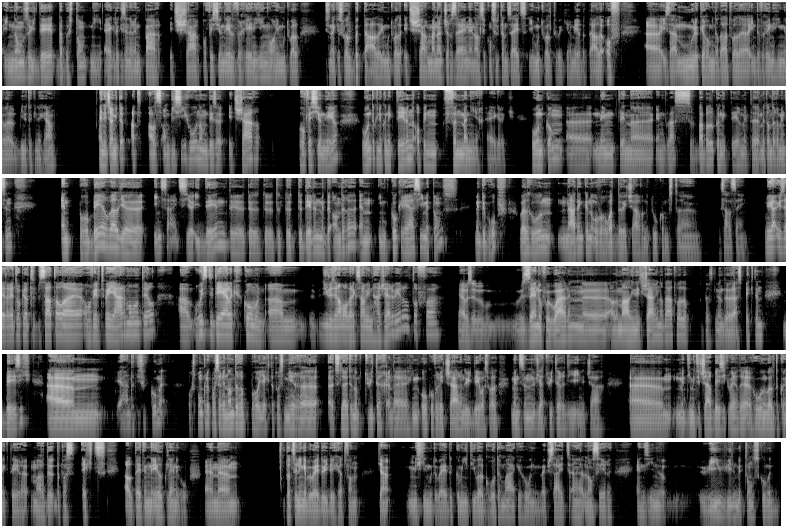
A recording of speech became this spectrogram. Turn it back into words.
In onze idee, dat bestond niet. Eigenlijk zijn er een paar HR-professionele verenigingen waar je moet wel, dus netjes wel betalen. Je moet wel HR-manager zijn. En als je consultant bent, je moet wel twee keer meer betalen. Of eh, is dat moeilijker om inderdaad wel eh, in de verenigingen wel binnen te kunnen gaan. En HR Meetup had als ambitie gewoon om deze HR-professioneel gewoon te kunnen connecteren op een fun manier eigenlijk. Gewoon kom, eh, neem een, een glas, babbel, connecteer met, met andere mensen. En probeer wel je insights, je ideeën te, te- te, te delen met de anderen. En in co-creatie met ons, met de groep, wel gewoon nadenken over wat de HR van de toekomst eh, zal zijn. Nu ja, u zei daarnet ook dat het bestaat al eh, ongeveer twee jaar momenteel. Ehm, hoe is het idee eigenlijk gekomen? Ehm, jullie zijn allemaal werkzaam in de HR-wereld? Of, eh? Ja, we, we- zijn of we waren allemaal in het jaar inderdaad wel op verschillende aspecten bezig. Ehm, ja, dat is gekomen. Oorspronkelijk was er een ander project, dat was meer eh, uitsluiten op Twitter. En dat ging ook over het jaar. En de idee was wel mensen via Twitter die in het ehm, met, die met het jaar bezig werden, gewoon wel te connecteren. Maar de, dat was echt altijd een heel kleine groep. En ehm plotseling hebben wij de idee gehad van, ja, misschien moeten wij de community wel groter maken, gewoon een website eh, lanceren en zien wie wil met ons komen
